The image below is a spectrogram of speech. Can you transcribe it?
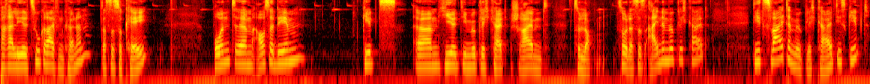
parallel zugreifen können. Das ist okay. Und ähm, außerdem gibt es ähm, hier die Möglichkeit, schreibend zu locken. So, das ist eine Möglichkeit. Die zweite Möglichkeit, die es gibt,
